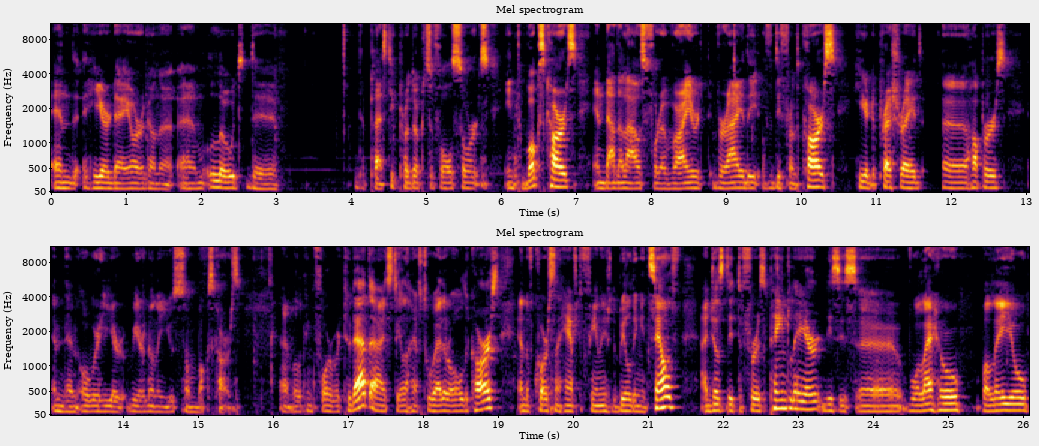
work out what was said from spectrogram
And here they are gonna um, load the the plastic products of all sorts into box cars and that allows for a variety of different cars. Here the Pressureaide uh, hoppers and then over here we are gonna use some box cars. I'm looking forward to that. I still have to weather all the cars and of course I have to finish the building itself. I just did the first paint layer. This is uh, Vallejo, Vallejo,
